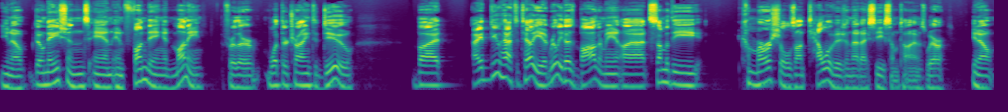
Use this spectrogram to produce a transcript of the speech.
you know donations and and funding and money for their what they're trying to do. But I do have to tell you, it really does bother me at some of the commercials on television that I see sometimes where, you know,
